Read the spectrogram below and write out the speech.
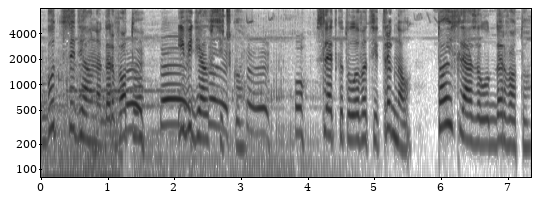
Бут седял на дървото и видял всичко. След като лъвът си тръгнал, той слязал от дървото.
